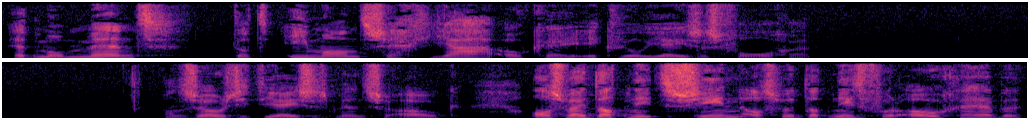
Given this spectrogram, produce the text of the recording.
het moment dat iemand zegt, ja oké, ik wil Jezus volgen. Want zo ziet Jezus mensen ook. Als wij dat niet zien, als we dat niet voor ogen hebben,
